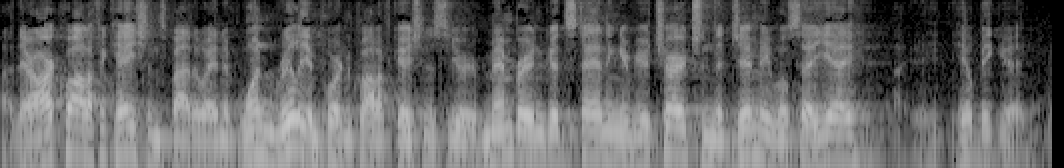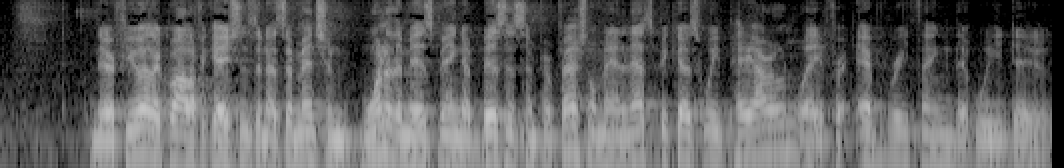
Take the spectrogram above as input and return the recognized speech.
Uh, there are qualifications, by the way, and if one really important qualification is you're a member in good standing of your church, and that Jimmy will say, Yeah, he'll be good. And there are a few other qualifications, and as I mentioned, one of them is being a business and professional man, and that's because we pay our own way for everything that we do.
